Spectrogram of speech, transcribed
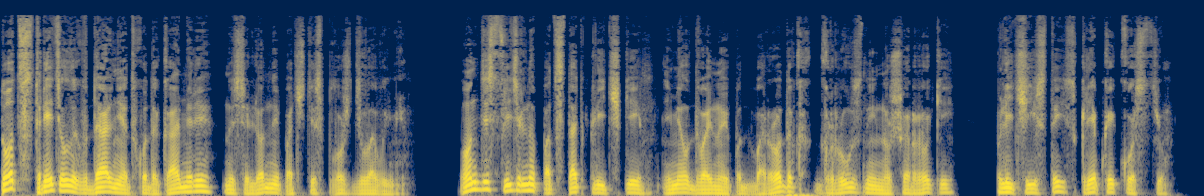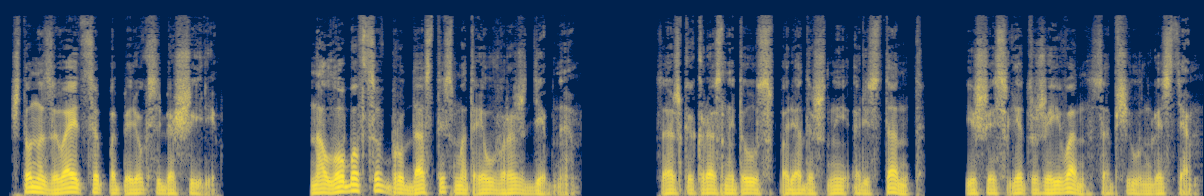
Тот встретил их в дальней от входа камере, населенной почти сплошь деловыми. Он действительно под стать клички, имел двойной подбородок, грузный, но широкий, плечистый, с крепкой костью, что называется поперек себя шире. На лобовцев Брудастый смотрел враждебно. Сашка Красный Туз — порядочный арестант, и шесть лет уже Иван, — сообщил он гостям.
